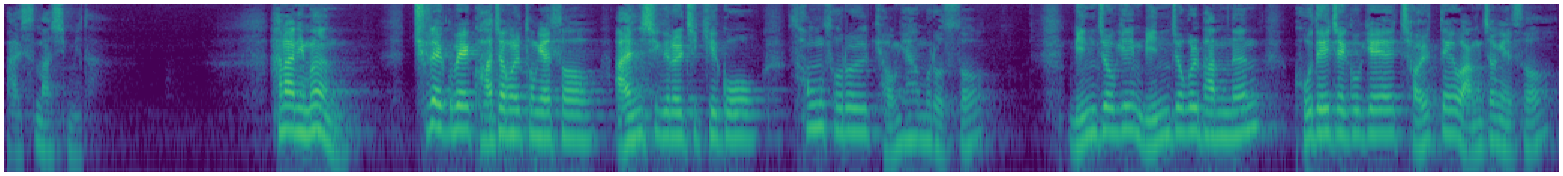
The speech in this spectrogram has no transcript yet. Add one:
말씀하십니다. 하나님은 출애굽의 과정을 통해서 안식일을 지키고 성소를 경외함으로써 민족이 민족을 밟는 고대 제국의 절대 왕정에서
